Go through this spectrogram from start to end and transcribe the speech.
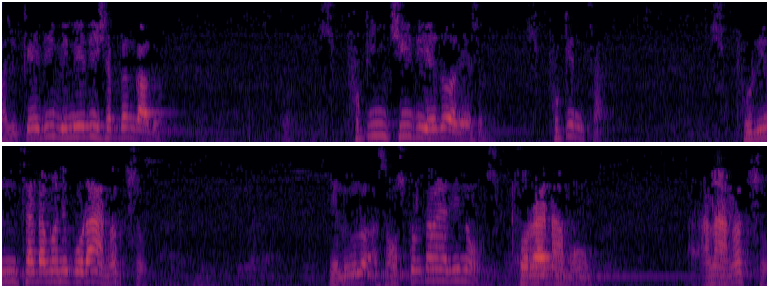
పలికేది వినేది శబ్దం కాదు. స్ఫుటించేది ఏదో అదే శబ్దం. స్ఫుటించాలి. స్ఫురించడం అని కూడా అనొచ్చు. తెలుగులో సంస్కృతం అదిను స్ఫురణము అని అనొచ్చు.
